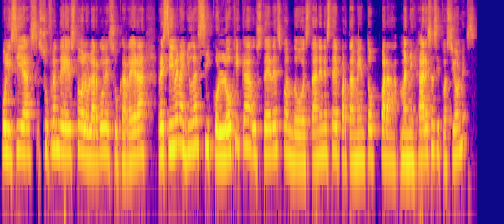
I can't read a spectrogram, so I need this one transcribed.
policías sufren de esto a lo largo de su carrera? ¿Reciben ayuda psicológica ustedes cuando están en este departamento para manejar esas situaciones?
